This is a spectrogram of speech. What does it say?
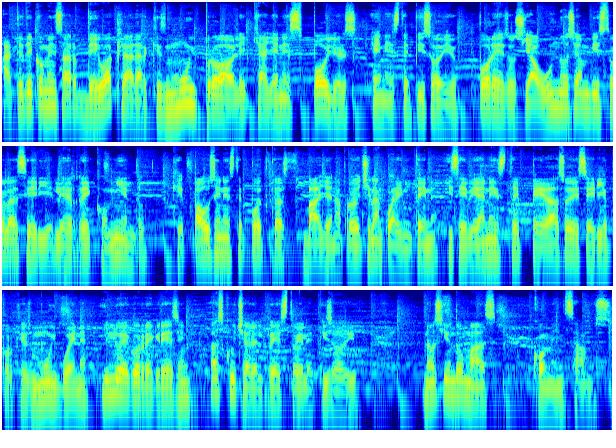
Antes de comenzar, debo aclarar que es muy probable que hayan spoilers en este episodio, por eso si aún no se han visto la serie, les recomiendo que pausen este podcast, vayan, aprovechen la cuarentena y se vean este pedazo de serie porque es muy buena y luego regresen a escuchar el resto del episodio. No siendo más, comenzamos.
